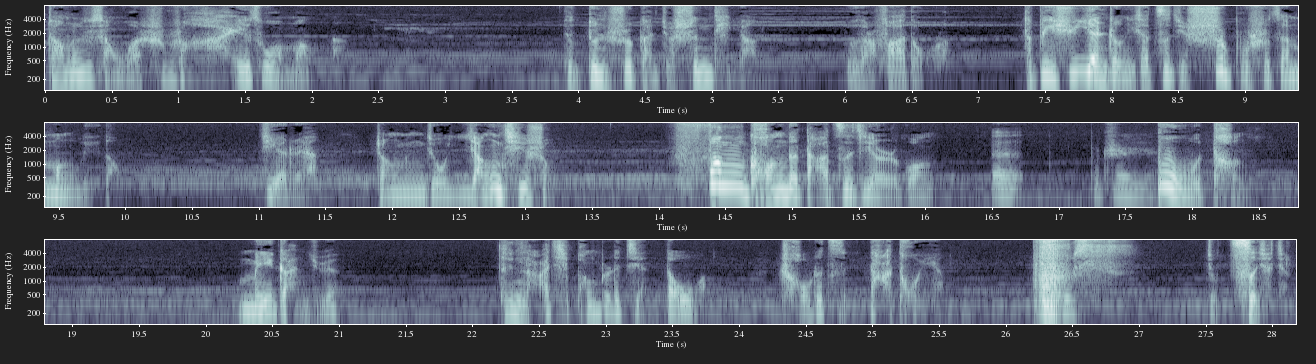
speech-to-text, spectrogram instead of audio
张明就想：我是不是还做梦呢？他顿时感觉身体呀、有点发抖了。他必须验证一下自己是不是在梦里头。接着呀，张明就扬起手，疯狂的打自己耳光，呃，不至于。不疼，没感觉。他就拿起旁边的剪刀啊，朝着自己大腿呀、噗，就刺下去了。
